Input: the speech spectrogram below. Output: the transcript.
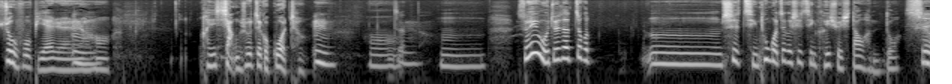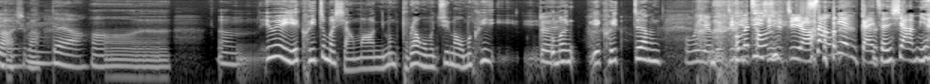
祝福别人，嗯。然后很享受这个过程，嗯，哦，真的，嗯，所以我觉得这个。嗯，事情通过这个事情可以学习到很多，是吧？是吧？嗯对啊，嗯嗯，因为也可以这么想嘛，你们不让我们聚吗？我们可以，对我们也可以这样，我们也会继续我们从继续聚啊，上 面改成下面，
